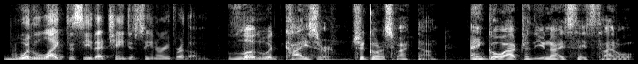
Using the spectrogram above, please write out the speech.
would like to see that change of scenery for them. Ludwig Kaiser should go to SmackDown and go after the United States title.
